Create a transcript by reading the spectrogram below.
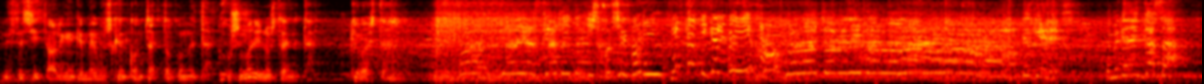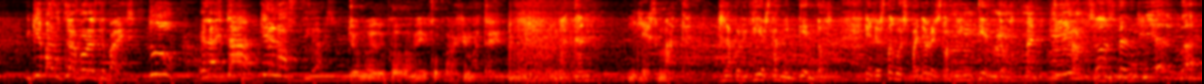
Necesito a alguien que me busque en contacto con ETA. José Mari no está en ETA. ¿Qué va a estar? ¡Es José Mari! ¡Fíjate que le me quede en casa? ¿Y quién va a luchar por este país? ¿Tú? ¿En la ETA? ¿Quién hostias? Yo no he educado a mi hijo para que mate. Matan y les matan. La policía está mintiendo. El Estado español está mintiendo. ¡Mentirosos de mierda!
